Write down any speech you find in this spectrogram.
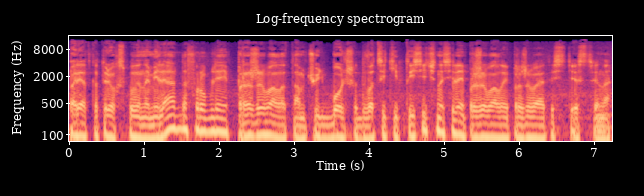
порядка 3,5 миллиардов рублей, проживало там чуть больше 20 тысяч населения, проживало и проживает, естественно.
